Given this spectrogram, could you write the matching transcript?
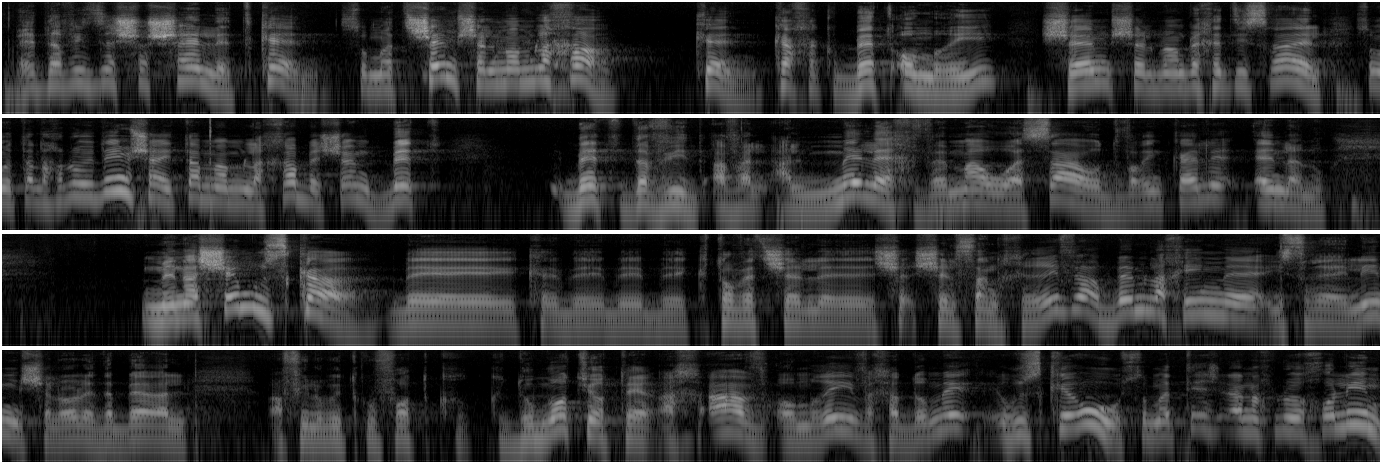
בית דוד זה שושלת, כן. זאת אומרת, שם של ממלכה, כן. ככה, בית עומרי, שם של ממלכת ישראל. זאת אומרת, אנחנו יודעים שהייתה ממלכה בשם בית, בית דוד, אבל על מלך ומה הוא עשה או דברים כאלה, אין לנו. מנשה מוזכר בכתובת של, של סנחריב, והרבה מלכים אה, ישראלים, שלא לדבר על אפילו בתקופות קדומות יותר, אחאב, עמרי וכדומה, הוזכרו. זאת אומרת, אנחנו יכולים,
